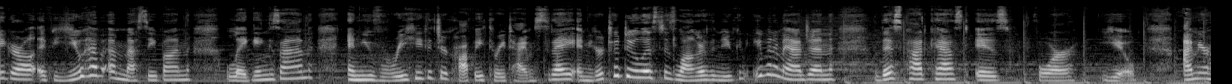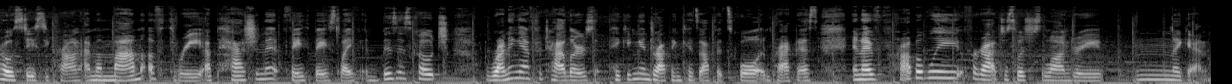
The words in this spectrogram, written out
Hey girl, if you have a messy bun leggings on and you've reheated your coffee three times today and your to do list is longer than you can even imagine, this podcast is for you. I'm your host, Stacey Crown. I'm a mom of three, a passionate faith based life and business coach, running after toddlers, picking and dropping kids off at school and practice, and I've probably forgot to switch the laundry mm, again.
